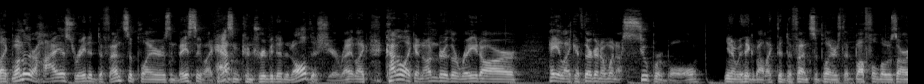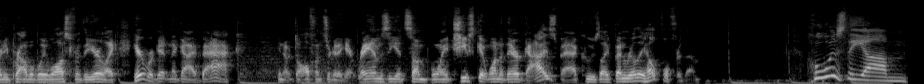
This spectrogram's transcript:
Like one of their highest rated defensive players, and basically like hasn't contributed at all this year, right? Like kind of like an under the radar. Hey, like if they're going to win a Super Bowl, you know, we think about like the defensive players that Buffalo's already probably lost for the year. Like here, we're getting a guy back. You know, Dolphins are going to get Ramsey at some point. Chiefs get one of their guys back, who's like been really helpful for them. Who was the um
